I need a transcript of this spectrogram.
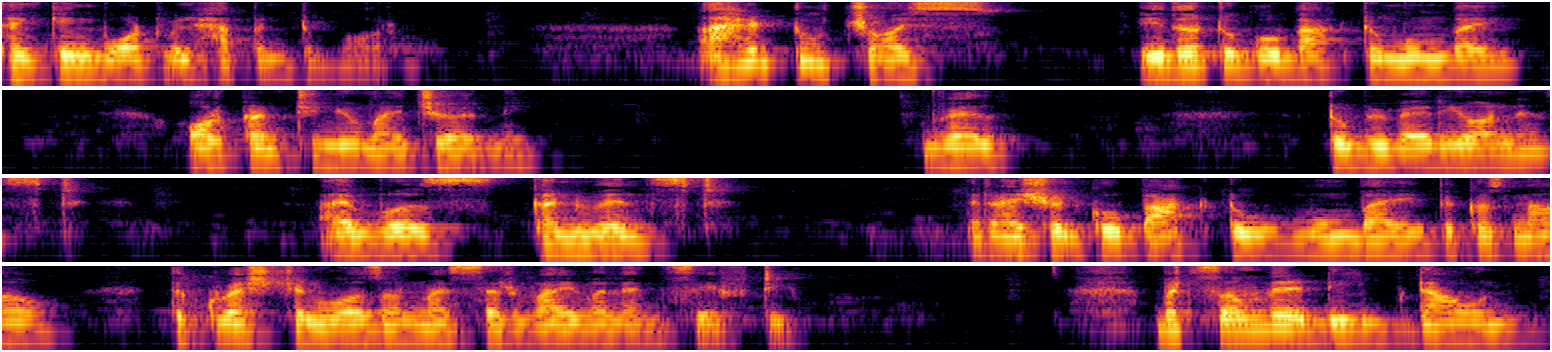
thinking what will happen tomorrow. I had two choices either to go back to Mumbai or continue my journey. Well, to be very honest, I was convinced that I should go back to Mumbai because now the question was on my survival and safety. But somewhere deep down,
